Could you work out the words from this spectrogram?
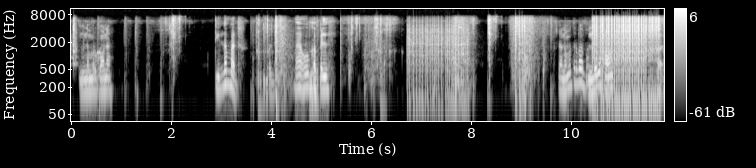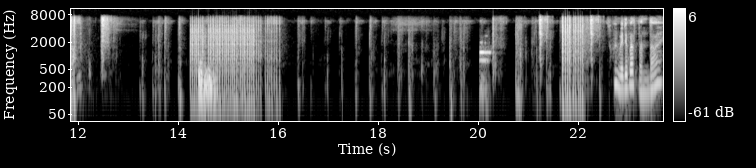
तीन नंबर कौन है तीन नंबर मैं हूँ कपिल। चलो मैं तेरे पास बंदे का साउंड मेरे पास बंदा है?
